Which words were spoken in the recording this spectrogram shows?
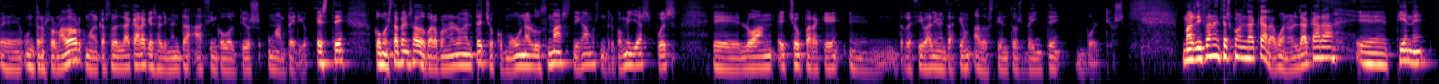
eh, un transformador, como en el caso del Dakar, que se alimenta a 5 voltios 1 amperio. Este, como está pensado para ponerlo en el techo como una luz más, digamos, entre comillas, pues eh, lo han hecho para que eh, reciba alimentación a 220 voltios. ¿Más diferencias con el Dakar? Bueno, el Dakar tiene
